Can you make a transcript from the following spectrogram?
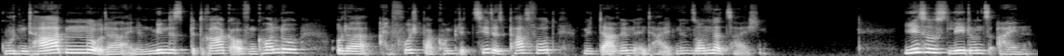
guten Taten oder einen Mindestbetrag auf dem Konto oder ein furchtbar kompliziertes Passwort mit darin enthaltenen Sonderzeichen. Jesus lädt uns ein,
